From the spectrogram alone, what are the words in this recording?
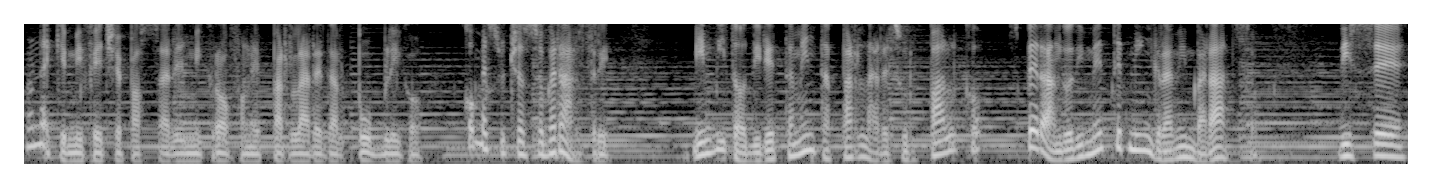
non è che mi fece passare il microfono e parlare dal pubblico, come è successo per altri. Mi invitò direttamente a parlare sul palco sperando di mettermi in grave imbarazzo. Disse:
